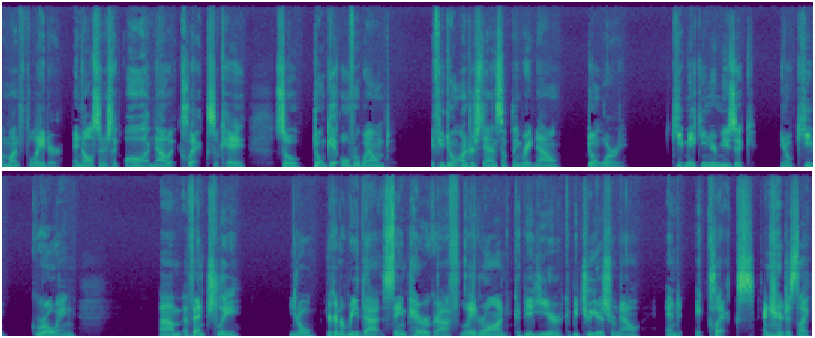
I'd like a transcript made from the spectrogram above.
a month later, and all of a sudden it's like, oh, now it clicks. Okay. So don't get overwhelmed if you don't understand something right now, don't worry. Keep making your music, you know, keep growing. Um, eventually, you know, you're going to read that same paragraph later on, could be a year, could be two years from now, and it clicks. And you're just like,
